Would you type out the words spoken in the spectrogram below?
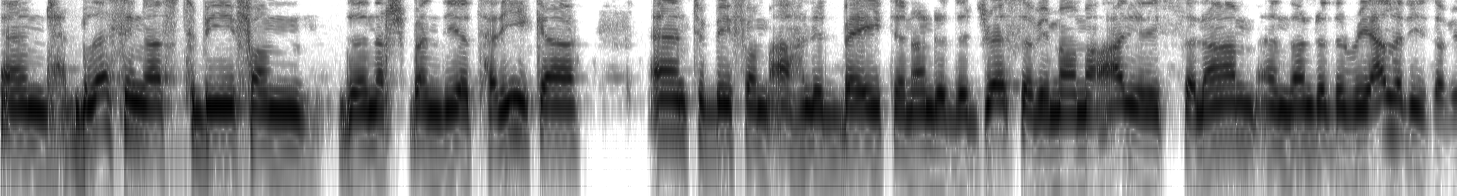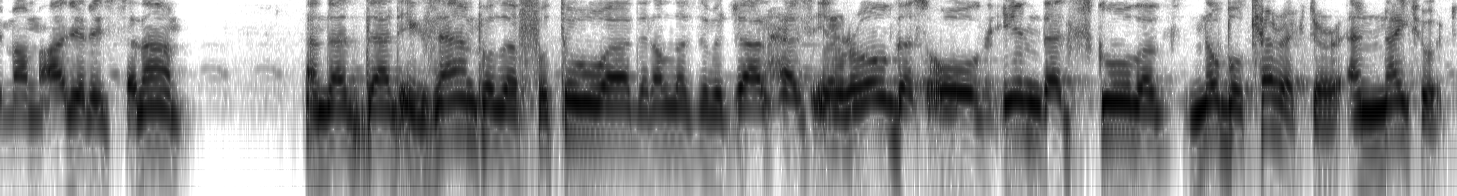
and blessing us to be from the Naqshbandiya tariqah and to be from Ahlul Bayt and under the dress of Imam Ali and under the realities of Imam Ali and that, that example of futuwa that Allah has enrolled us all in that school of noble character and knighthood.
